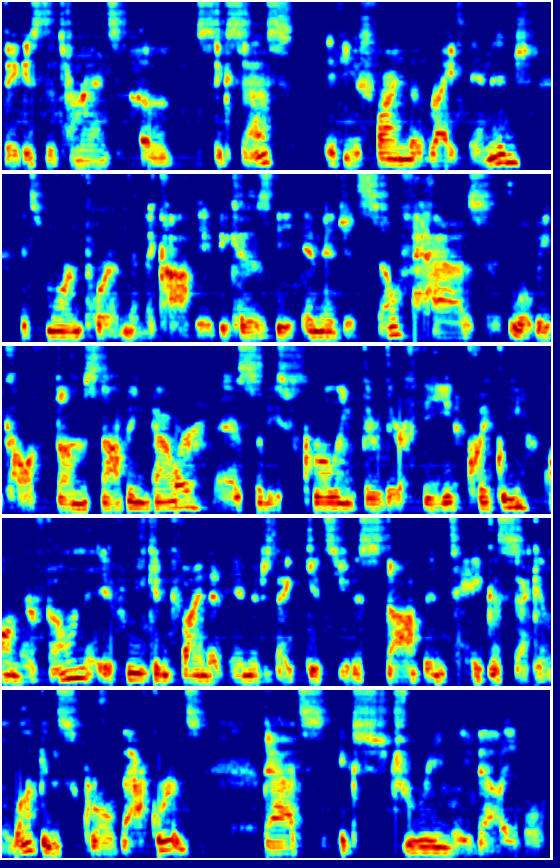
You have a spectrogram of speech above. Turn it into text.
biggest determinants of success. If you find the right image, it's more important than the copy because the image itself has what we call thumb stopping power. As somebody's scrolling through their feed quickly on their phone, if we can find an image that gets you to stop and take a second look and scroll backwards, that's extremely valuable.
